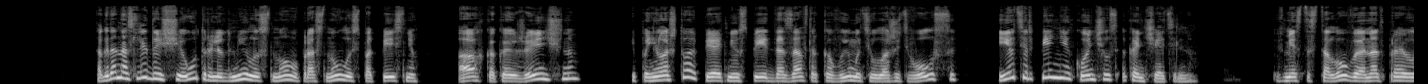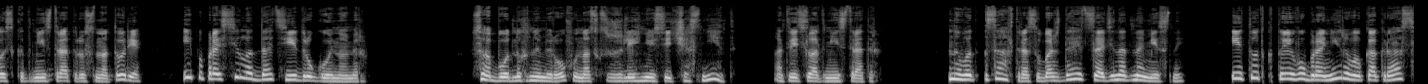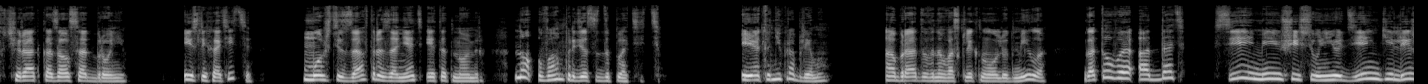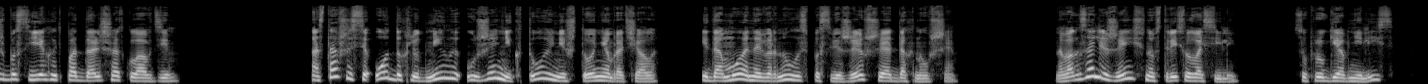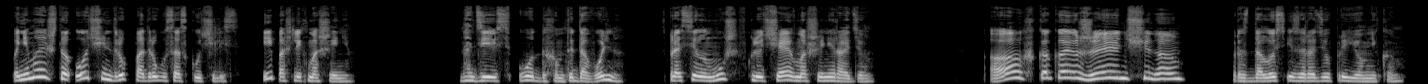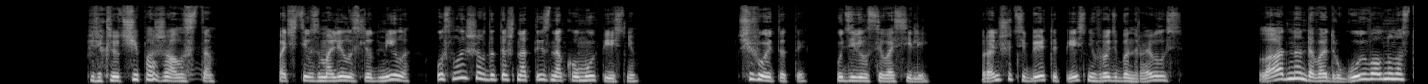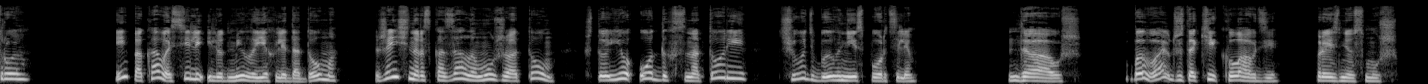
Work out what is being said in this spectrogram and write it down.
Когда на следующее утро Людмила снова проснулась под песню «Ах, какая женщина!» и поняла, что опять не успеет до завтрака вымыть и уложить волосы, ее терпение кончилось окончательно. Вместо столовой она отправилась к администратору санатория и попросила дать ей другой номер. «Свободных номеров у нас, к сожалению, сейчас нет», — ответил администратор. «Но вот завтра освобождается один одноместный, и тот, кто его бронировал, как раз вчера отказался от брони. Если хотите, можете завтра занять этот номер, но вам придется доплатить». «И это не проблема», — обрадованно воскликнула Людмила, готовая отдать все имеющиеся у нее деньги, лишь бы съехать подальше от Клавдии. Оставшийся отдых Людмилы уже никто и ничто не обращало, и домой она вернулась посвежевшая и отдохнувшая. На вокзале женщину встретил Василий. Супруги обнялись, понимая, что очень друг по другу соскучились, и пошли к машине. «Надеюсь, отдыхом ты довольна?» — спросил муж, включая в машине радио. «Ах, какая женщина!» раздалось из радиоприемника. «Переключи, пожалуйста», — почти взмолилась Людмила, услышав до тошноты знакомую песню. «Чего это ты?» — удивился Василий. «Раньше тебе эта песня вроде бы нравилась. Ладно, давай другую волну настрою». И пока Василий и Людмила ехали до дома, женщина рассказала мужу о том, что ее отдых в санатории чуть было не испортили. «Да уж, бывают же такие Клавдии», произнес муж.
